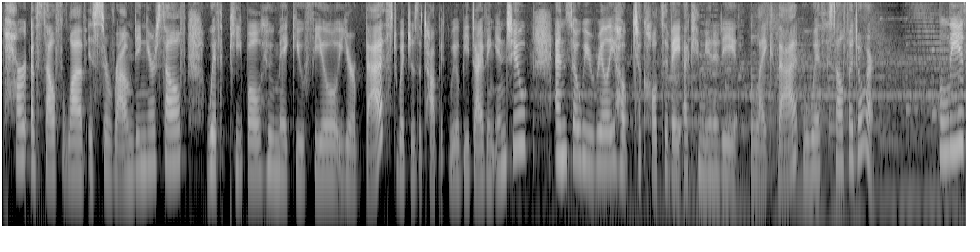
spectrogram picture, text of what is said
part of self love is surrounding yourself with people who make you feel your best, which is a topic we'll be diving into. And so we really hope to cultivate a community like that with Self Adore please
